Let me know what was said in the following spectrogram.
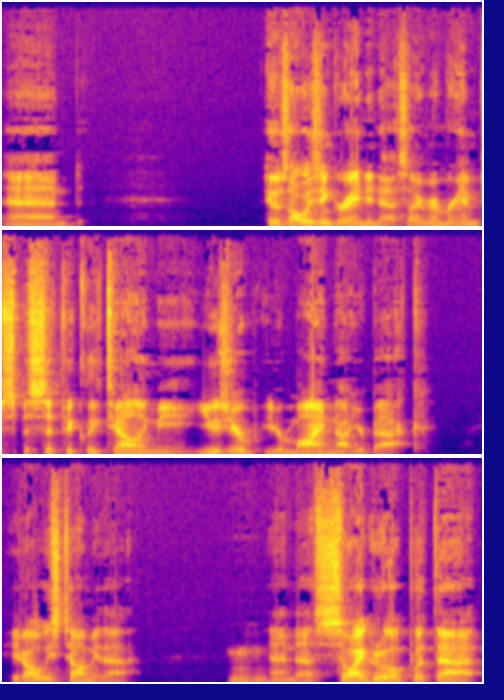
and it was always ingrained in us. I remember him specifically telling me, use your, your mind, not your back. He'd always tell me that. Mm-hmm. And uh, so I grew up with that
